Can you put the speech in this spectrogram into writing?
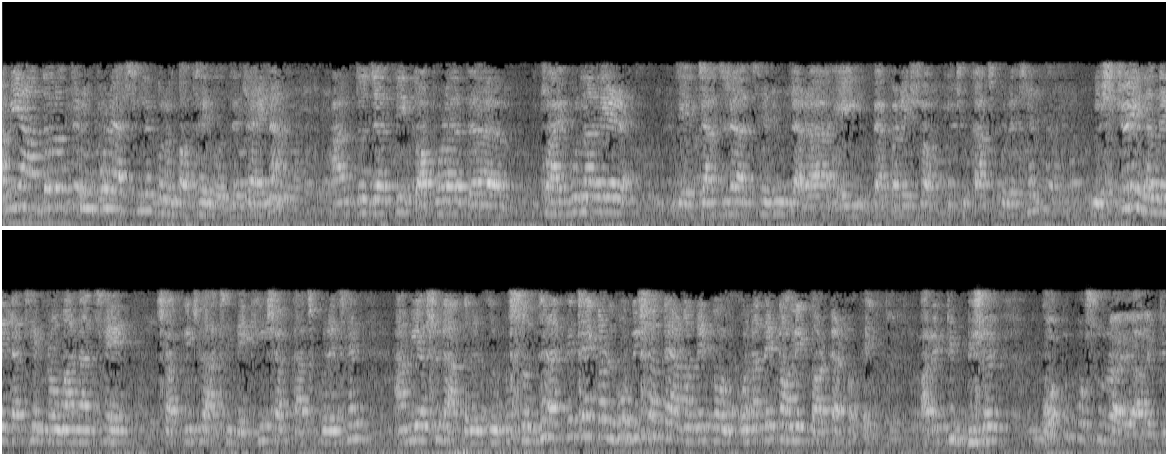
আমি আদালতের উপরে আসলে কোনো কথাই বলতে চাই না। আন্তর্জাতিক অপরাধ ট্রাইব্যুনালের যে জাজরা আছেন, যারা এই ব্যাপারে সব কিছু কাজ করেছেন, নিশ্চয়ই এনাদের কাছে প্রমাণ আছে, সবকিছু আছে দেখেই সব কাজ করেছেন। আমি আসলে আদালতের উপর শ্রদ্ধা রাখতে চাই, কারণ ভবিষ্যতে আমাদের ওনাদেরকে অনেক দরকার হবে। আরেকটি বিষয়, গত পরশু রায় আরেকটি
